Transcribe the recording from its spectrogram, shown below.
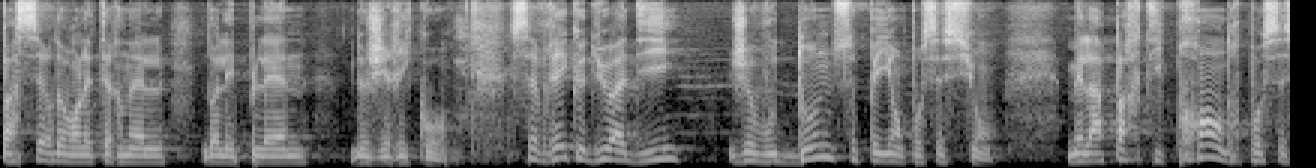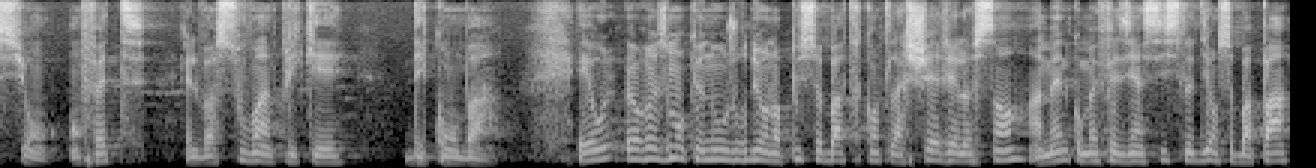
passèrent devant l'Éternel dans les plaines de Jéricho. C'est vrai que Dieu a dit, je vous donne ce pays en possession, mais la partie prendre possession, en fait, elle va souvent impliquer des combats. Et heureusement que nous, aujourd'hui, on a pu se battre contre la chair et le sang. Amen. Comme Ephésiens 6 le dit, on ne se bat pas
